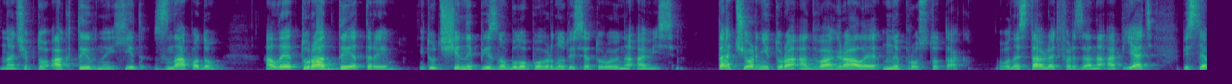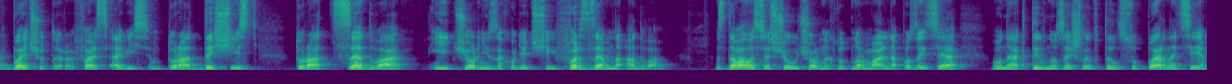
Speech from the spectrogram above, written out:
начебто активний хід з нападом, але тура d3, і тут ще не пізно було повернутися турою на а8. Та чорні тура а2 грали не просто так. Вони ставлять ферзя на а5, після b4 ферзь а8, тура d6, тура c2, і чорні заходять ще й ферзем на а2. Здавалося, що у чорних тут нормальна позиція, вони активно зайшли в тил суперниці,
